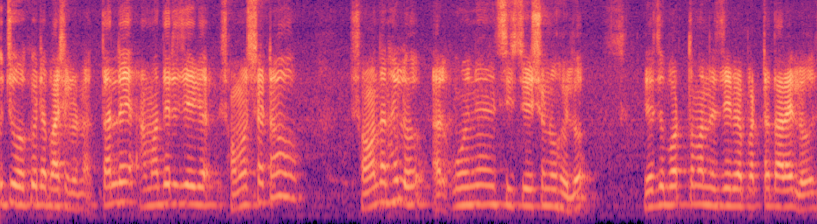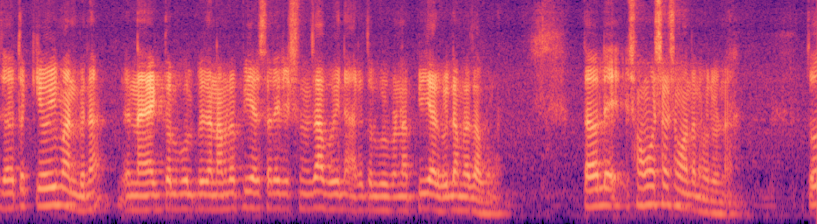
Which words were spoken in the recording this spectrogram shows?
উচ্চ কক্ষে এটা পাশ হলো না। তাহলে আমাদের যে সমস্যাটাও সমাধান হলো আর উইন সিচুয়েশনও হলো যেহেতু বর্তমানে যে ব্যাপারটা দাঁড়াইলো, যে হয়তো কেউই মানবে না, যে না একদল বলবে যে আমরা পিআর স্যার ইলেকশনে যাবোই না আরেক দল বলবে না পিআর হইলে আমরা যাব না। তাহলে সমস্যার সমাধান হলো না। তো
